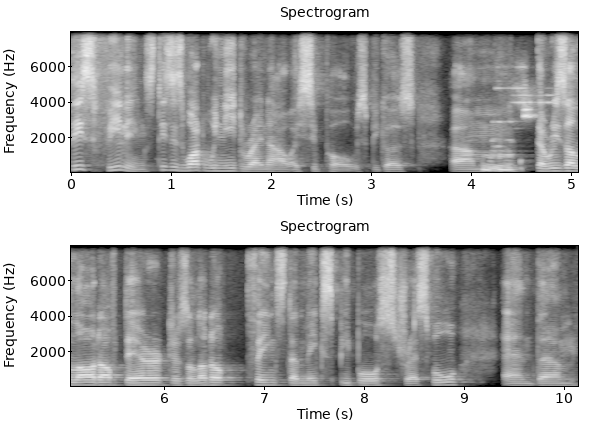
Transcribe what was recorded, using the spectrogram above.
these feelings this is what we need right now i suppose because um, mm-hmm. there is a lot of there there's a lot of things that makes people stressful and um,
